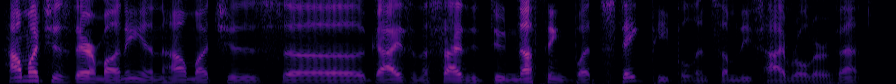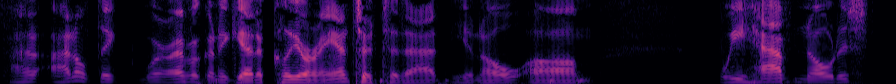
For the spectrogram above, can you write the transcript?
how much is their money and how much is uh, guys on the side that do nothing but stake people in some of these high roller events. I, I don't think we're ever going to get a clear answer to that. You know, um, we have noticed,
